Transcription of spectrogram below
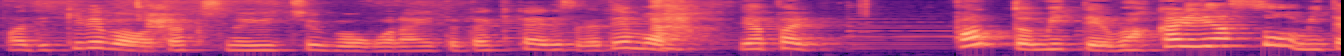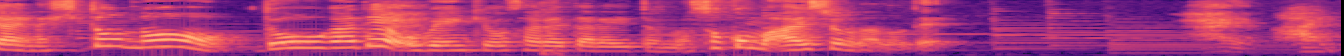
まあ、できれば私の YouTube をご覧いただきたいですが、でもやっぱりパッと見て分かりやすそうみたいな人の動画でお勉強されたらいいと思います。そこも相性なので。はい。はい。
